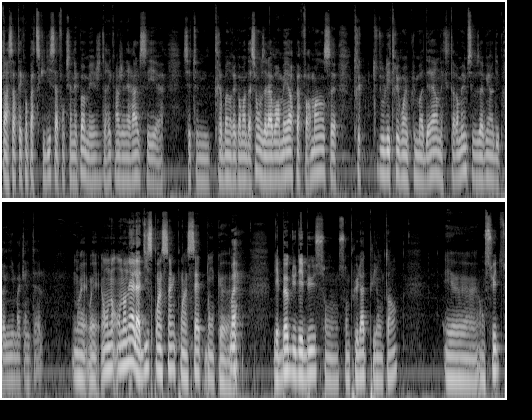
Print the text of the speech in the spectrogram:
dans certains cas particuliers, ça fonctionnait pas, mais je dirais qu'en général, c'est euh, c'est une très bonne recommandation. Vous allez avoir meilleure performance, euh, truc, tous les trucs vont être plus modernes, etc. Même si vous avez un des premiers Mac Intel. Ouais, ouais. On, en- on en est à la 10.5.7, donc euh, Ouais. les bugs du début sont, sont plus là depuis longtemps. Et ensuite,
